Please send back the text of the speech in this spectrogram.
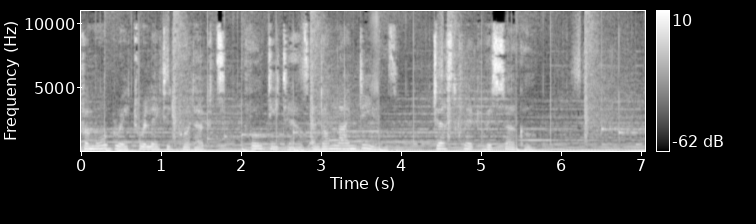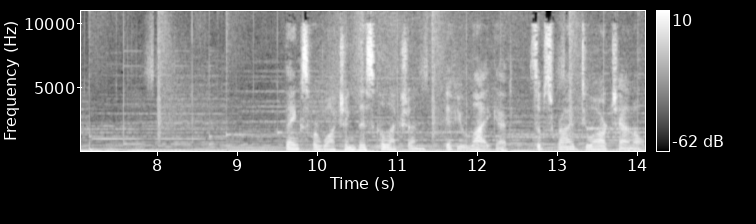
For more great related products, full details and online deals, just click this circle. Thanks for watching this collection. If you like it, subscribe to our channel.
